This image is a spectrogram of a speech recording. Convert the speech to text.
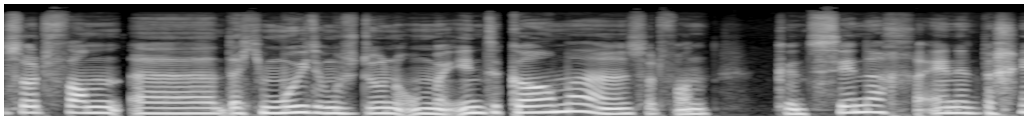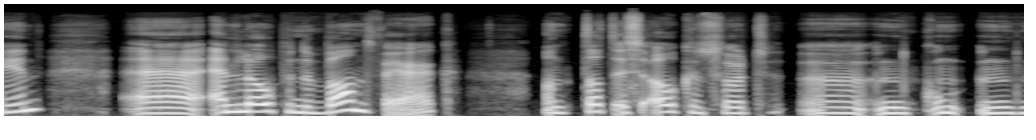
een soort van eh, dat je moeite moest doen om erin te komen. Een soort van kunstzinnig in het begin. Eh, en lopende bandwerk. Want dat is ook een soort eh, een, een,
